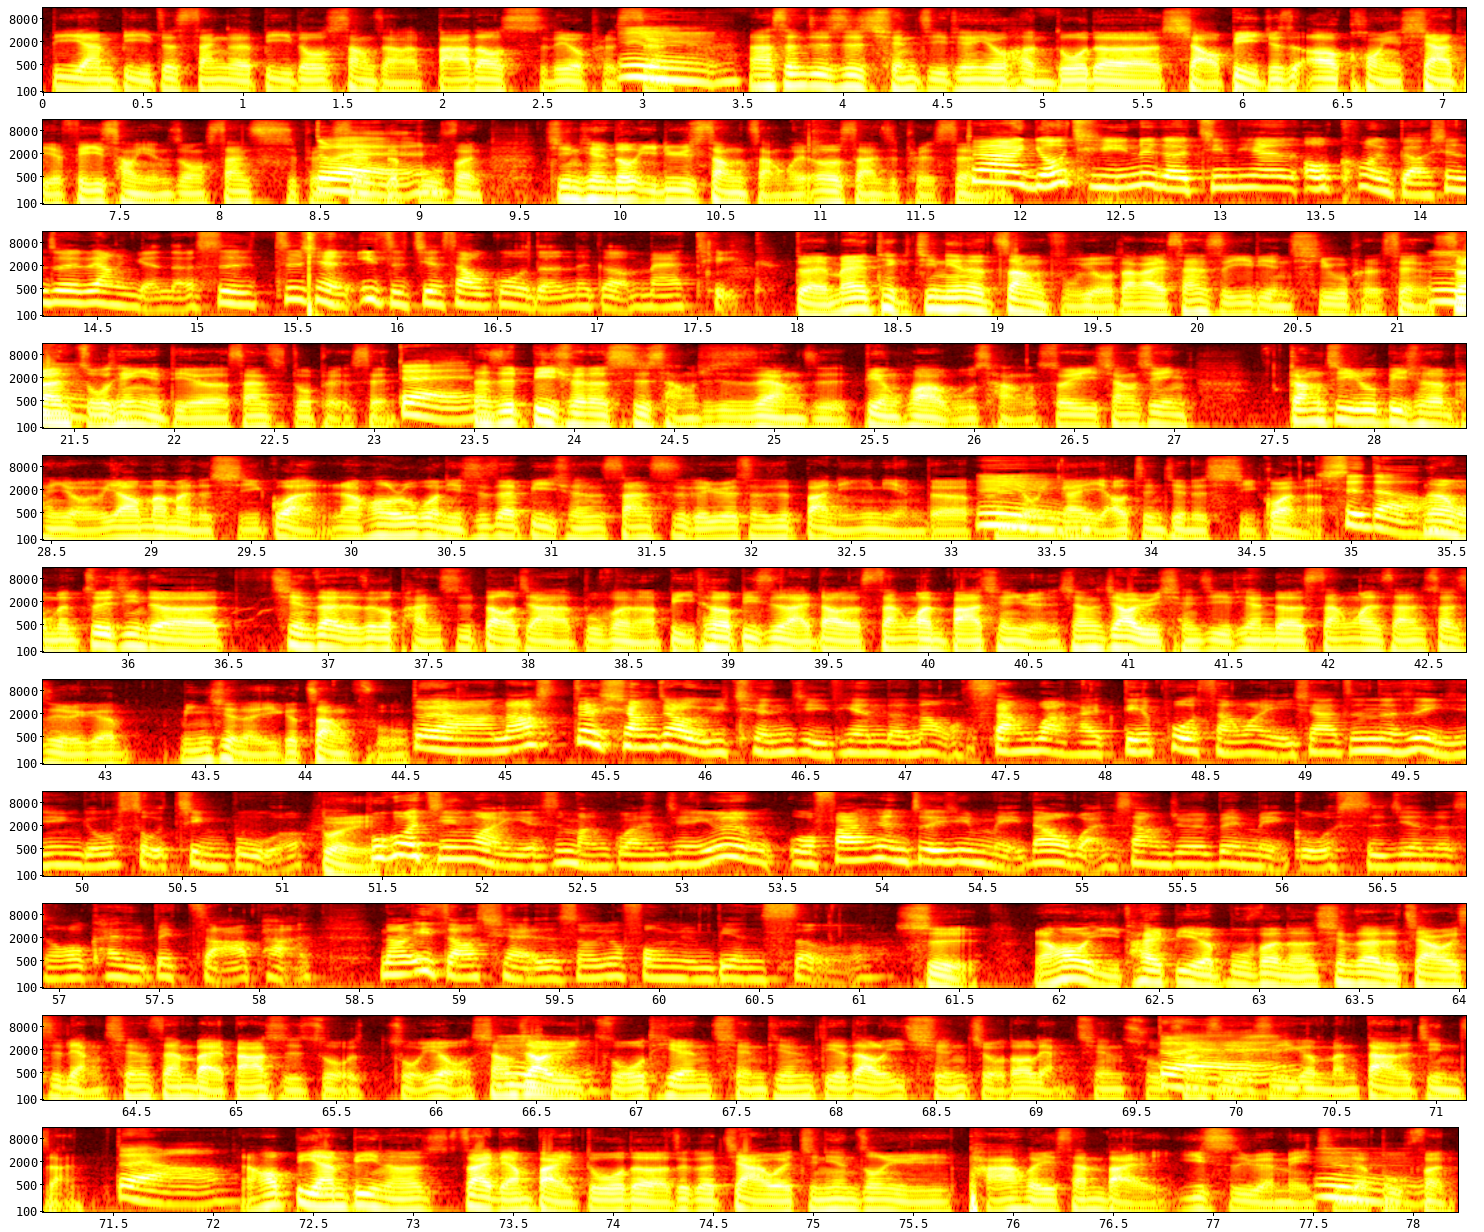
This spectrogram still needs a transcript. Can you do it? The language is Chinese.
BNB 这三个币都上涨了八到十六 percent。嗯，那甚至是前几天有很多的小币，就是 altcoin 下跌非常严重，三十 percent 的部分，今天都一律上涨回二三十 percent。对啊，尤其那个今天 Ocoin 表现最亮眼的是之前一直介绍过的那个 Matic。对，Matic 今天的涨幅有大概三十一点七五 percent，嗯虽然昨天也跌了三十多 percent，对，但是币圈的市场就是这样子变化无常，所以相信刚进入币圈的朋友要慢慢的习惯，然后如果你是在币圈三四个月甚至半年一年的朋友，嗯应该也要渐渐的习惯了。是的，那我们最近的现在的这个盘势报价的部分呢，比特币是来到了三万八千元，相较于前几天的三万三，算是有一个明显的一个涨幅。对啊，然后再相较于前几天的那种三万还跌破三万以下，真的是已经有所进步了。对不，过今晚也是蛮关键，因为我发现最近每到晚上就会被美国时间的时候开始被砸盘，然后一早起来的时候又风云变色了。是。然后以太币的部分呢，现在的价位是两千三百八十左左右，相较于嗯昨天、前天跌到了一千九到两千出，算是也是一个蛮大的进展。对啊，然后 BNB 呢，在两百多的这个价位，今天终于爬回三百一十元美金的部分，嗯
